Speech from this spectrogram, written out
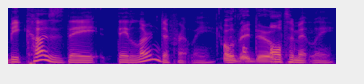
because they they learn differently Oh, they do. ultimately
